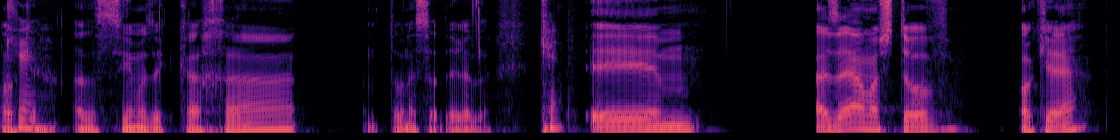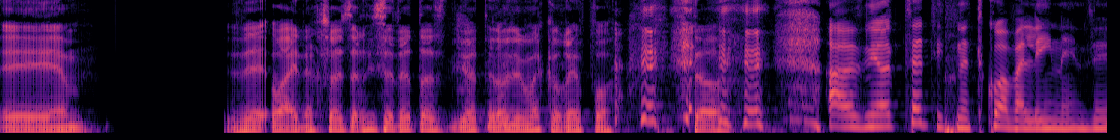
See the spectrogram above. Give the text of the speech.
אוקיי. אז נשים את זה ככה. טוב, נסדר את זה. כן. אמ, אז זה היה ממש טוב, אוקיי? ווואי, אני עכשיו צריך לסדר את האוזניות, אני לא מבין מה קורה פה. טוב, האוזניות קצת התנתקו, אבל הנה, זה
